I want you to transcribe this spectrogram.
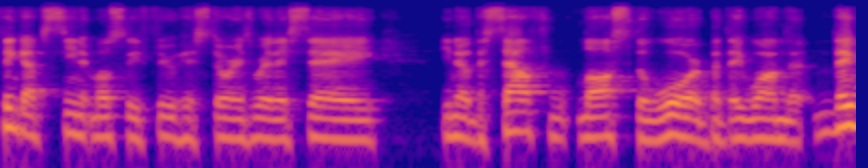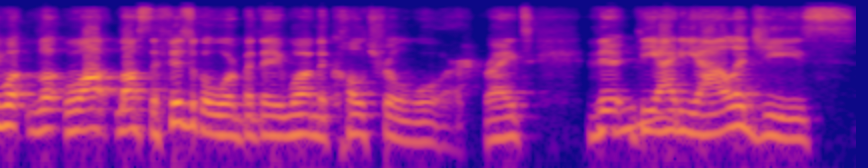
think I've seen it mostly through historians where they say, you know, the South lost the war, but they won the they lost the physical war, but they won the cultural war, right? The mm-hmm. the ideologies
